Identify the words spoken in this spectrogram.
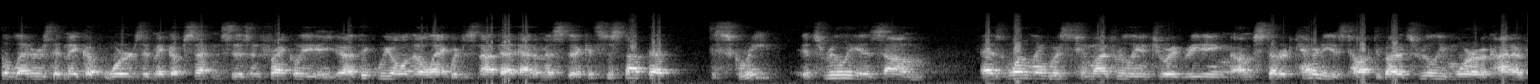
the letters that make up words that make up sentences. And frankly, I think we all know language is not that atomistic. It's just not that discrete. It's really as um, as one linguist whom I've really enjoyed reading, um, Studdert Kennedy has talked about, it's really more of a kind of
